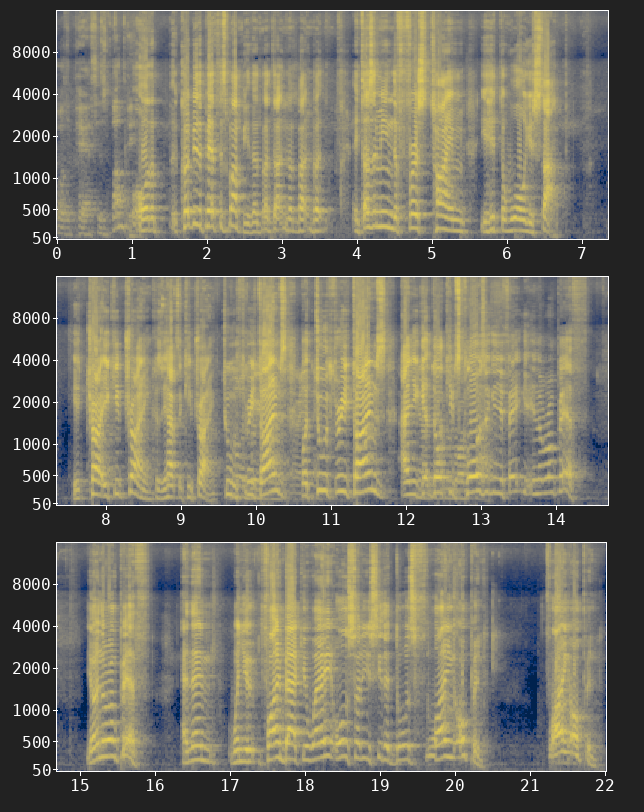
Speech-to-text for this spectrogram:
Or the path is bumpy. Or the, it could be the path is bumpy, but, but, but, but it doesn't mean the first time you hit the wall, you stop. You try, you keep trying, because you have to keep trying. Two, three times, but two, three times, and you get, door keeps closing and you're you're in the wrong path. You're in the wrong path. And then when you find back your way, all of a sudden you see the doors flying open. Flying open.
